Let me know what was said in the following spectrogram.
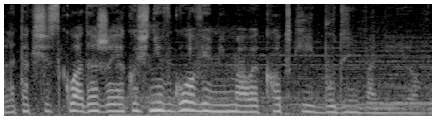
Ale tak się składa, że jakoś nie w głowie mi małe kotki i budyń waniliowy.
